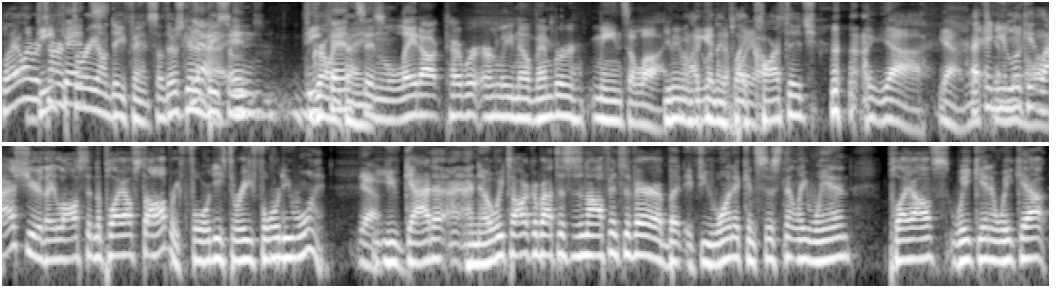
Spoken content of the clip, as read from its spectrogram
Well, they only returned defense- three on defense, so there's going to be some and defense in late October, early November means a lot. you mean when like when they the play playoffs. Carthage? Yeah, yeah. and you look at lot. last year, they lost in the playoffs to Aubrey, 43-41. Yeah. You've got to, I know we talk about this as an offensive era, but if you want to consistently win playoffs week in and week out,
